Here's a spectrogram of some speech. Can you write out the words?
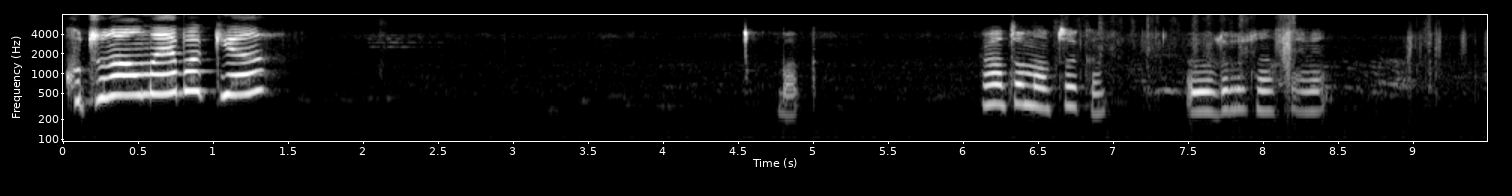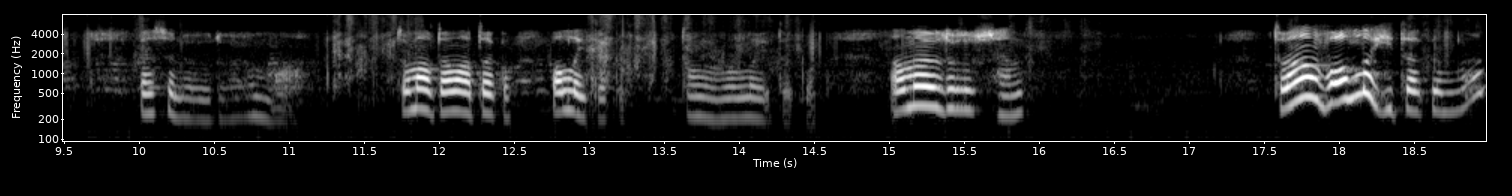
kutunu almaya bak ya. Bak. Ha tamam takın. Öldürürsen seni. Ben seni öldürürüm ha. Tamam tamam takın. Vallahi takın. Tamam vallahi takın. Ama öldürürsen. Tamam vallahi takın lan.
